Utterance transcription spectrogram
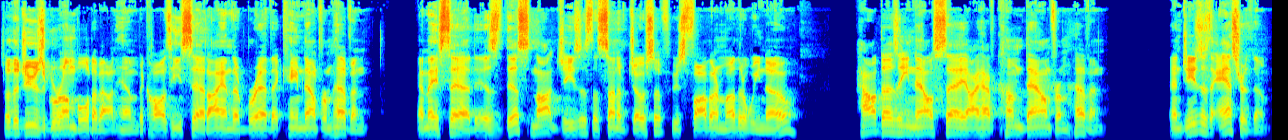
So the Jews grumbled about him because he said, I am the bread that came down from heaven. And they said, Is this not Jesus, the son of Joseph, whose father and mother we know? How does he now say, I have come down from heaven? And Jesus answered them,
